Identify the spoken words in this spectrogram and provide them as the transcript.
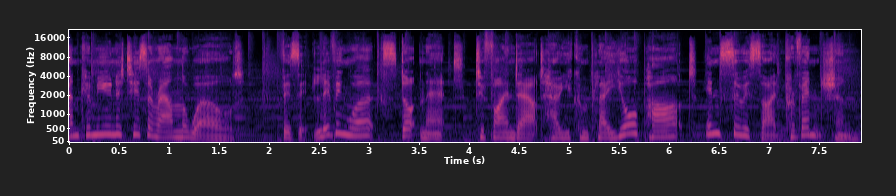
and communities around the world. Visit livingworks.net to find out how you can play your part in suicide prevention.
